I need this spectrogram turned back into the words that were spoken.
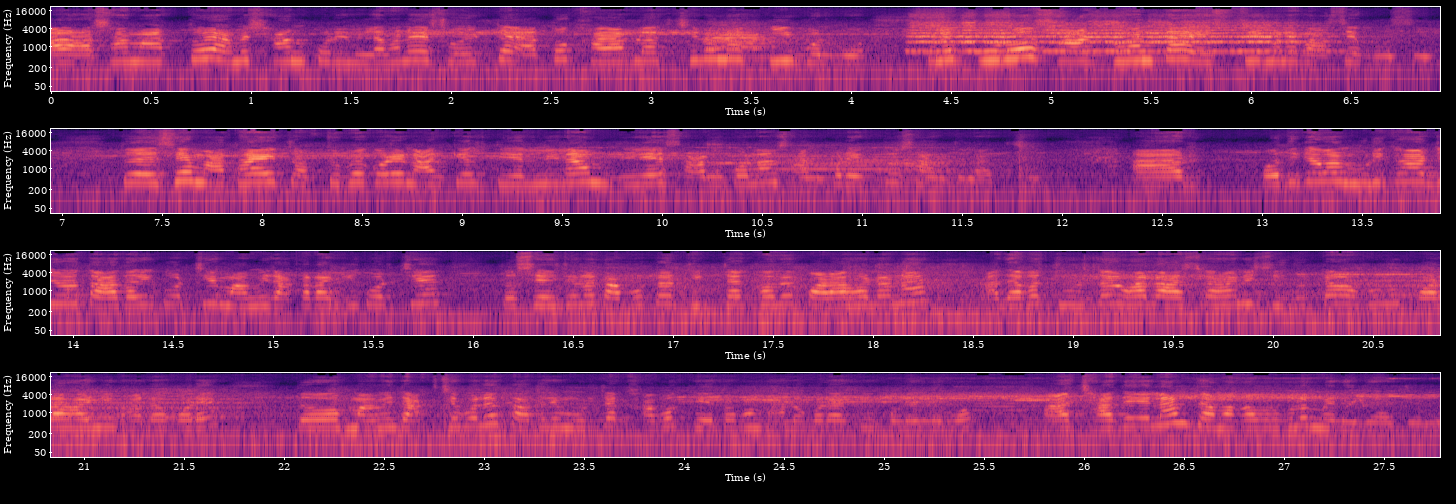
আর আসা মাত্রই আমি স্নান করে নিলাম। মানে শরীরটা এত খারাপ লাগছিল না, কি বলব? মানে পুরো সাত ঘণ্টা এসছি মানে বাসে বসে। তো এসে মাথায় চপচপে করে নারকেল তেল নিলাম, দিয়ে স্নান করলাম, স্নান করে একটু শান্তি লাগছে। আর ওদিকে আবার মুড়ি খাওয়ার জন্য তাড়াতাড়ি করছে, মামি রাখারাখি করছে। তো সেই জন্য কাপড়টা ঠিকঠাকভাবে করা হলো না। আর দেখো চুলটাও ভালো আসা হয়নি, সিঁদুরটাও এখনও করা হয়নি ভালো করে। তো মামি ডাকছে বলে তাড়াতাড়ি মুড়িটা খাব, খেয়ে তখন ভালো করে আর কি করে নেব। আর ছাদে এলাম জামা কাপড়গুলো মেলে দেওয়ার জন্য।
